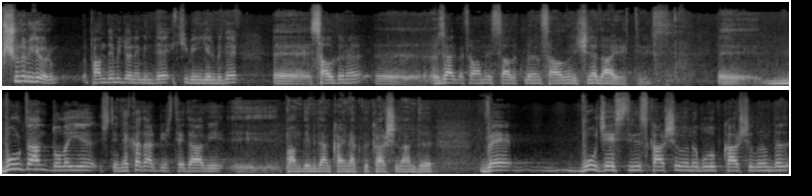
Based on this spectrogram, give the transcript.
şunu biliyorum. Pandemi döneminde 2020'de e, salgını e, özel ve tamamlayıcı sağlıkların sağlığın içine dahil ettiniz. E, buradan dolayı işte ne kadar bir tedavi e, pandemiden kaynaklı karşılandı ve bu jestiniz karşılığını bulup karşılığında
